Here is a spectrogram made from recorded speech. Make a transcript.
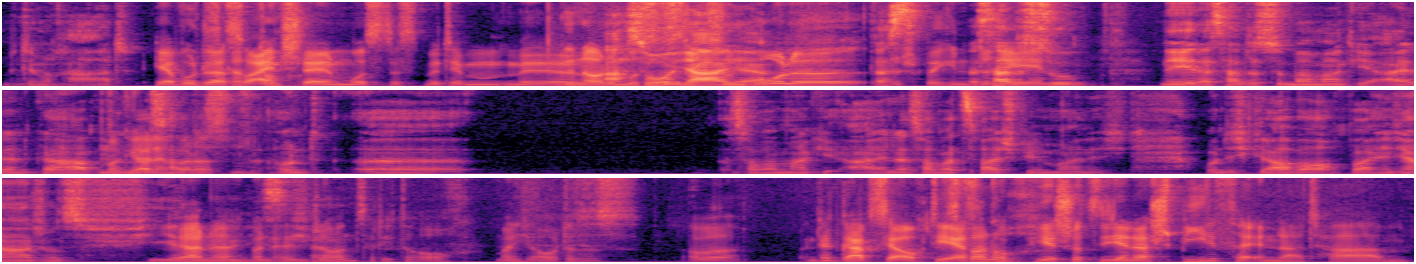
Mit dem Rad. ja, wo du das gab so doch- einstellen musstest mit dem. Mit Genau, du Ach so, musstest ja, doch ja. Symbole Das, entsprechend das drehen. hattest du. Nee, das hattest du bei Monkey Island gehabt. Monkey und Island war hattest, das, Und äh, das war bei Monkey Island, das war bei zwei Spielen, meine ich. Und ich glaube auch bei Indiana Jones 4. ja, ne? Bei Indiana. Jones hätte ich doch auch. Meine ich auch, dass es. Aber. Und dann gab es ja auch die Das ersten Kopierschutze, die dann das Spiel verändert haben.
